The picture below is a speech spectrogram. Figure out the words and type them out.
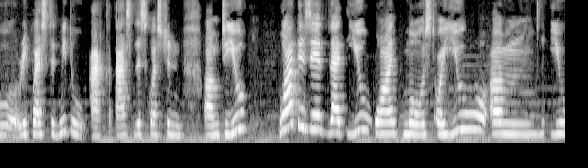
who requested me to ask, ask this question um, to you. What is it that you want most, or you um, you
